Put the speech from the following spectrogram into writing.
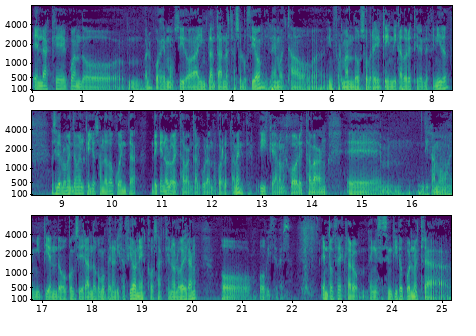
en las que cuando bueno pues hemos ido a implantar nuestra solución y les hemos estado informando sobre qué indicadores tienen definidos ha sido el momento en el que ellos se han dado cuenta de que no lo estaban calculando correctamente y que a lo mejor estaban, eh, digamos, emitiendo considerando como penalizaciones cosas que no lo eran o, viceversa. Entonces, claro, en ese sentido, pues nuestra,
